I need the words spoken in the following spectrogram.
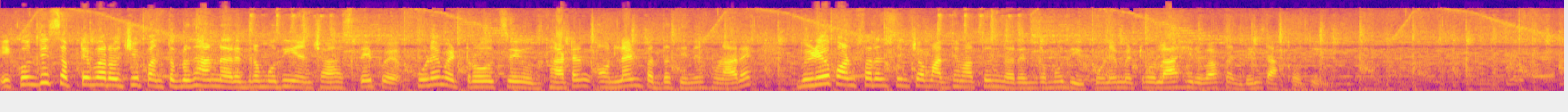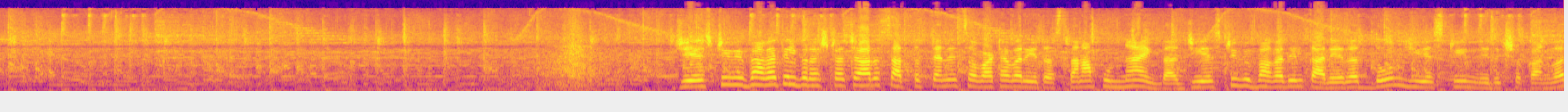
एकोणतीस सप्टेंबर रोजी पंतप्रधान नरेंद्र मोदी यांच्या हस्ते पे- पुणे मेट्रोचे उद्घाटन ऑनलाईन पद्धतीने होणार आहे. व्हिडिओ कॉन्फरन्सिंगच्या माध्यमातून नरेंद्र मोदी पुणे मेट्रोला हिरवा कंदील दाखवतील. जीएसटी विभागातील भ्रष्टाचार सातत्याने चव्हाट्यावर येत असताना पुन्हा एकदा जीएसटी विभागातील कार्यरत दोन जीएसटी निरीक्षकांवर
